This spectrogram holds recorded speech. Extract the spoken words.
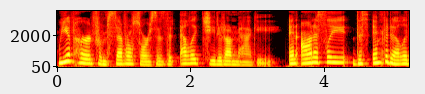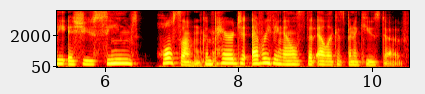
We have heard from several sources that Alec cheated on Maggie. And honestly, this infidelity issue seems wholesome compared to everything else that Alec has been accused of.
